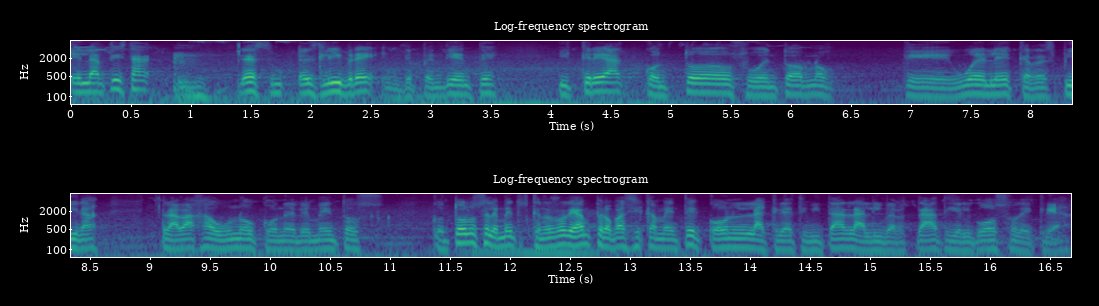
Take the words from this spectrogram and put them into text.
El, artista es, es, libre, independiente y crea con todo su entorno que huele, que respira. Trabaja uno con elementos, con todos los elementos que nos rodean, pero básicamente con la creatividad, la libertad y el gozo de crear.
